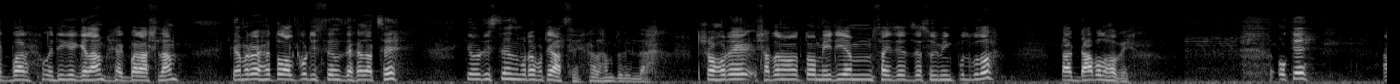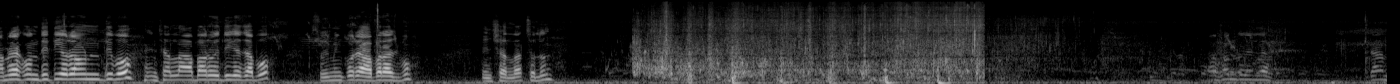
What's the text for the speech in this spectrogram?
একবার ওইদিকে গেলাম, একবার আসলাম। ক্যামেরার হয়তো অল্প ডিস্টেন্স দেখা যাচ্ছে, কিন্তু ডিস্টেন্স মোটামুটি আছে, আলহামদুলিল্লাহ। শহরে সাধারণত মিডিয়াম সাইজের যে সুইমিং পুলগুলো তার ডাবল হবে। ওকে আমরা এখন দ্বিতীয় রাউন্ড দিব, ইনশাল্লাহ আবার ওইদিকে যাব সুইমিং করে আবার আসব। ইনশাল্লাহ, চলুন আলহামদুলিল্লাহ ডান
